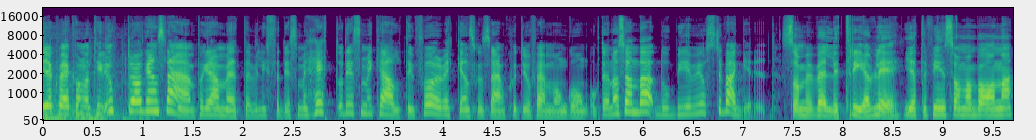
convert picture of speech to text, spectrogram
Hej och välkomna till Uppdrag Grand programmet där vi listar det som är hett och det som är kallt inför veckans Grand Slam 75-omgång. Och denna söndag, då ber vi oss till Vaggeryd. Som är väldigt trevlig. Jättefin sommarbana,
